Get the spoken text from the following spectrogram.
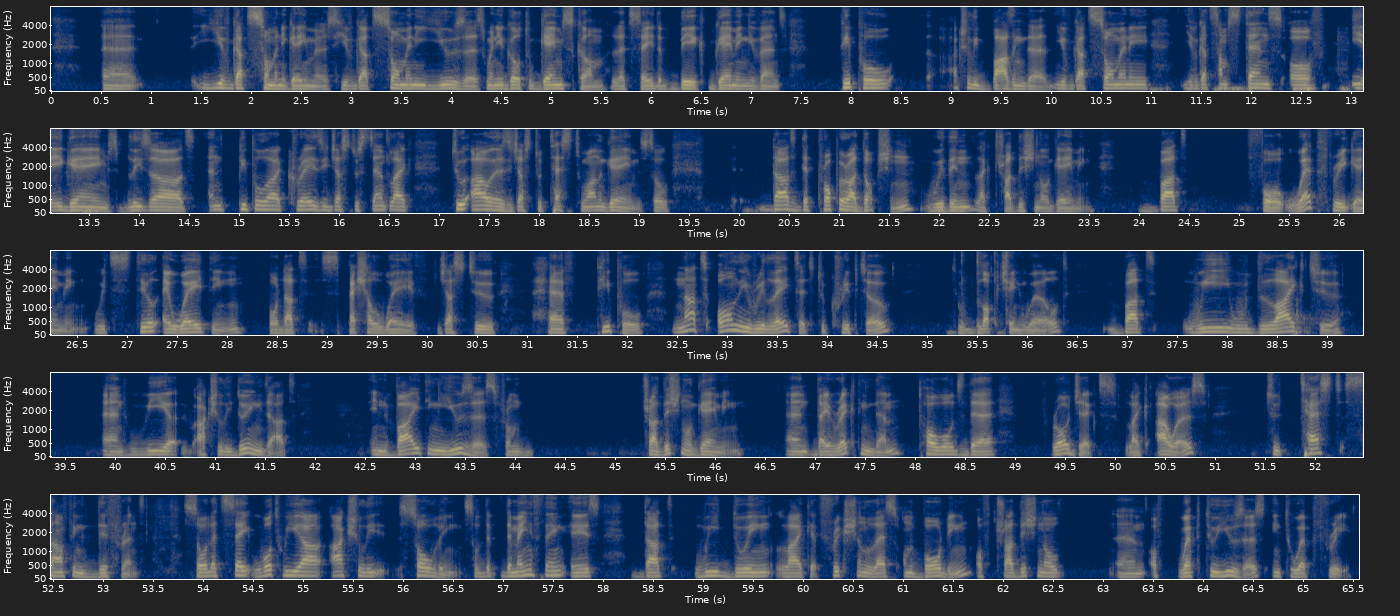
Uh, you've got so many gamers, you've got so many users. When you go to Gamescom, let's say the big gaming events, people actually buzzing there. You've got so many, you've got some stands of EA games, Blizzards, and people are crazy just to stand like two hours just to test one game. So that's the proper adoption within like traditional gaming. But for Web3 gaming, we're still awaiting for that special wave just to have people not only related to crypto, to blockchain world, but we would like to, and we are actually doing that, inviting users from traditional gaming and directing them towards the projects like ours to test something different. So let's say what we are actually solving. So the, the main thing is that we doing like a frictionless onboarding of traditional um, of Web 2 users into Web 3.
